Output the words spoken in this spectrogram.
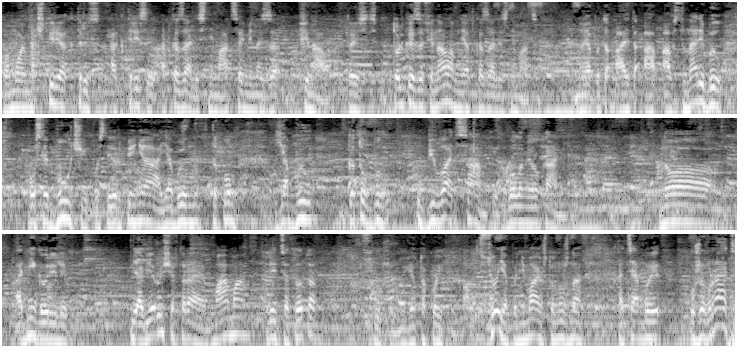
по-моему, четыре актрисы, актрисы отказались сниматься именно из-за финала. То есть только из-за финала мне отказали сниматься. Но я пытал... А, это... а, а в сценарии был после Бучи, после Ирпеня. Я был в таком... Я был готов был убивать сам их голыми руками. Но одни говорили, я верующая, вторая мама, третья то-то. Слушай, ну я такой, все, я понимаю, что нужно хотя бы уже врать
